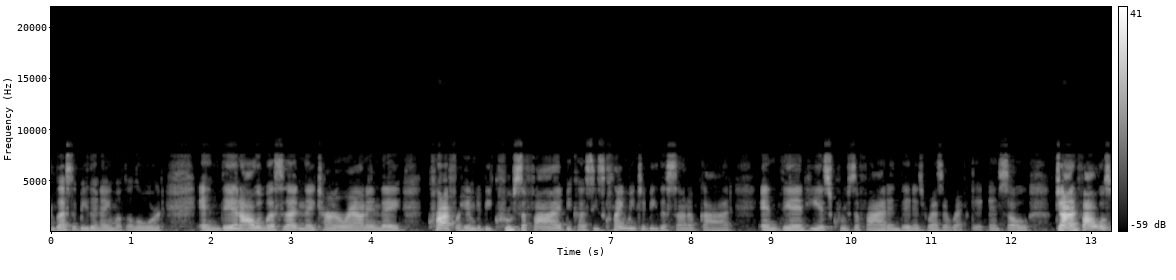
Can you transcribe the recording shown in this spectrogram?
Blessed be the name of the Lord. And then all of a sudden they turn around and they cry for him to be crucified because he's claiming to be the Son of God. And then he is crucified and then is resurrected. And so John follows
